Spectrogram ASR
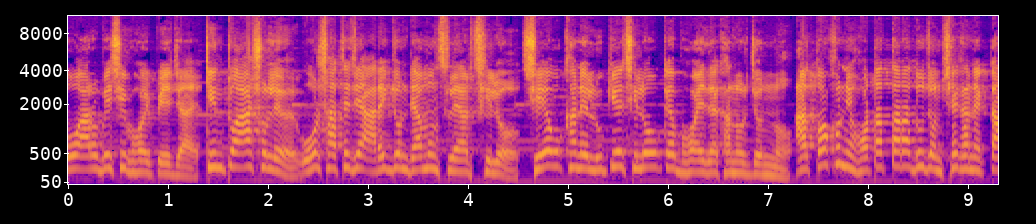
ও আরও বেশি ভয় পেয়ে যায়। কিন্তু আসলে ওর সাথে যে আরেকজন ডেমন স্লেয়ার ছিল, সে ওখানে লুকিয়েছিল ওকে ভয় দেখানোর জন্য। আর তখনই হঠাৎ তারা দুজন সেখানে একটা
